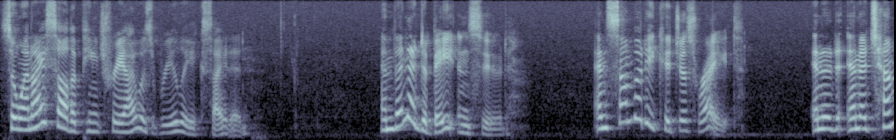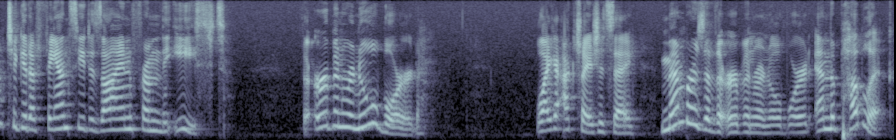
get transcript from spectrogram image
So when I saw the pink tree, I was really excited. And then a debate ensued. And somebody could just write in an attempt to get a fancy design from the East, the Urban Renewal Board, well, actually, I should say, members of the Urban Renewal Board and the public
